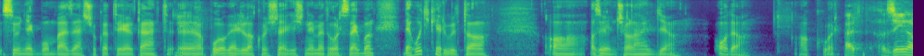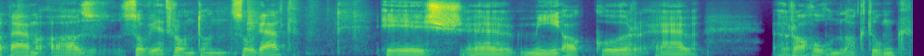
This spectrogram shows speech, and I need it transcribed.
szőnyegbombázásokat élt át igen. a polgári lakosság is Németországban, de hogy került a, a, az ön családja oda akkor? Hát az én apám az szovjet fronton szolgált, és mi akkor Rahón laktunk,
